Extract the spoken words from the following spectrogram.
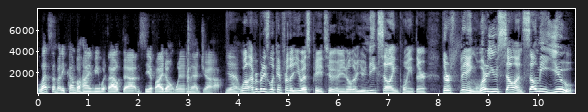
let somebody come behind me without that and see if I don't win that job. Yeah, well, everybody's looking for their USP too. You know, their unique selling point, their their thing. What do you sell on? Sell me you.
